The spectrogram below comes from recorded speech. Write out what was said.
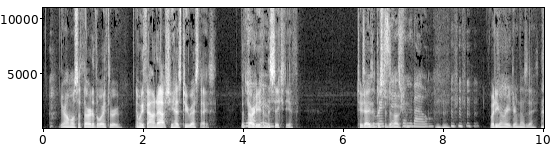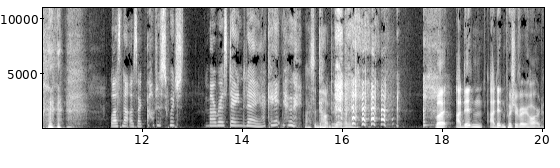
you're almost a third of the way through. And we found out she has two rest days the yeah, 30th and the 60th. Two days of just a devotion. the Bible. hmm what are you gonna read during those days? Last night I was like, I'll just switch my rest day in today. I can't do it. I said, "Don't do it, honey." but I didn't. I didn't push her very hard.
